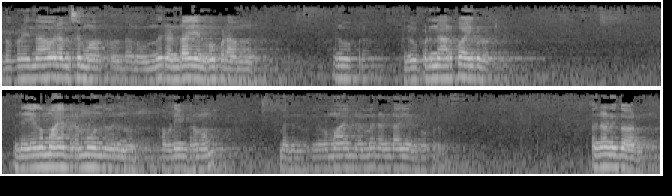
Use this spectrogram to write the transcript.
ഇവിടെ പറയുന്ന ആ ഒരു അംശം മാത്രം എന്താണ്? ഒന്ന് രണ്ടായി അനുഭവപ്പെടാമോ? അനുഭവപ്പെടാം. അനുഭവപ്പെടുന്ന ആർക്കും ആയിക്കൊള്ളട്ടെ. ഏകമായ ബ്രഹ്മം എന്ത് വരുന്നു? അവിടെയും ഭ്രമം വരുന്നു. ഏകമായ ബ്രഹ്മം രണ്ടായി അനുഭവപ്പെടുന്നു. അതിനാണ് ഉദാഹരണം.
